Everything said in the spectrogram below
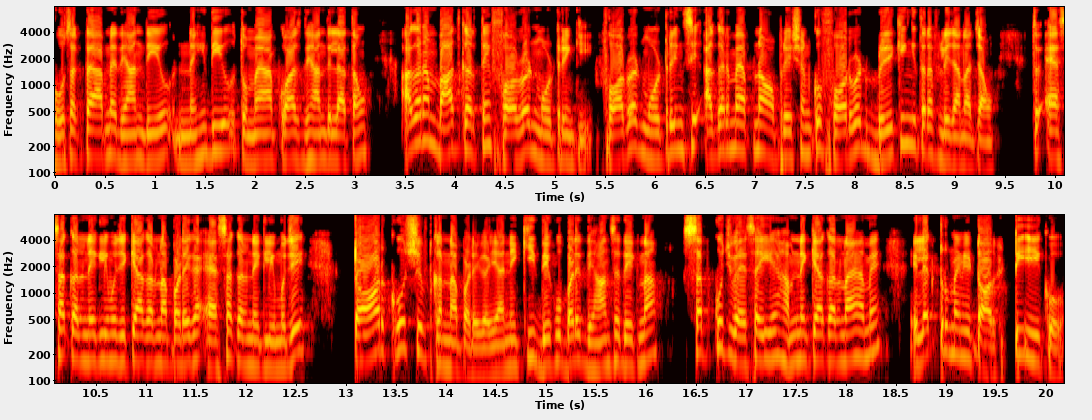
हो सकता है, आपने ध्यान दियो नहीं दियो तो मैं आपको आज ध्यान दिलाता हूँ। अगर हम बात करते हैं फॉरवर्ड मोटरिंग की फॉरवर्ड मोटरिंग से अगर मैं अपना ऑपरेशन को फॉरवर्ड ब्रेकिंग की तरफ़ ले जाना चाहूँ तो ऐसा करने के लिए मुझे क्या करना पड़ेगा? ऐसा करने के लिए मुझे टॉर्क को शिफ्ट करना पड़ेगा। यानी कि देखो, बड़े ध्यान से देखना, सब कुछ वैसा ही है। हमने क्या करना है? हमें इलेक्ट्रोमैग्नेटिक टॉर्क टीई को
